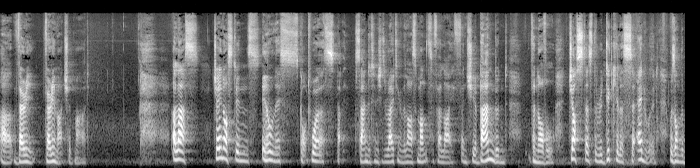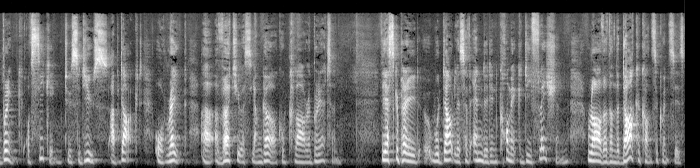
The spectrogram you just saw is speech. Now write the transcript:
uh, very, very much admired. Alas, Jane Austen's illness got worse. Sanditon, she's writing in the last months of her life, and she abandoned the novel just as the ridiculous Sir Edward was on the brink of seeking to seduce, abduct, or rape uh, a virtuous young girl called Clara Brereton. The escapade would doubtless have ended in comic deflation rather than the darker consequences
